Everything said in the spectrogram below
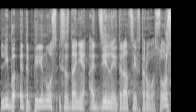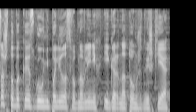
либо это перенос и создание отдельной итерации второго сорса, чтобы CSGO не палилось в обновлениях игр на том же движке,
